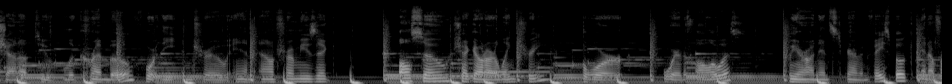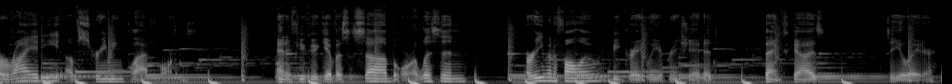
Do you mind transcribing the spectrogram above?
Shout out to Lukrembo for the intro and outro music. Also, check out our link tree for where to follow us. We are on Instagram and Facebook and a variety of streaming platforms. And if you could give us a sub or a listen, or even a follow, it'd be greatly appreciated. Thanks, guys. See you later.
